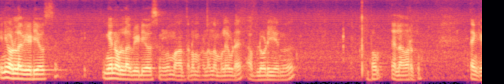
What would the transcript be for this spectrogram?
ഇനിയുള്ള വീഡിയോസ് ഇങ്ങനെയുള്ള വീഡിയോസുകൾ മാത്രമാണ് നമ്മളിവിടെ അപ്ലോഡ് ചെയ്യുന്നത്. അപ്പം എല്ലാവർക്കും താങ്ക്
